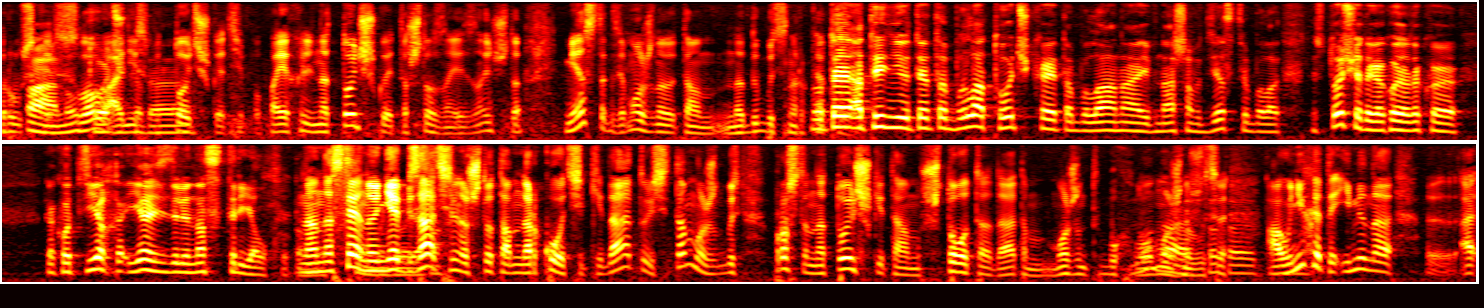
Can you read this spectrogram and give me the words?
Русское А, ну, слово, точка, они да. точка, типа, поехали на точку, это что значит? Значит, что место, где можно там надыбать Ну, наркотики. ты- а ты не, это была точка, это была она и в нашем детстве была. То есть точка это какое-то такое, как вот ех- ездили на стрелку. там, на, на условно сцену не говоря. обязательно, что там наркотики, да, то есть там может быть просто на точке там что-то, да, там может бухло, Ну да, можно что-то выцепить. там. А у них это именно э, а,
